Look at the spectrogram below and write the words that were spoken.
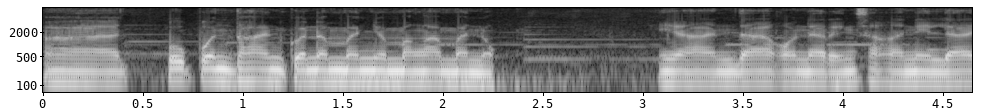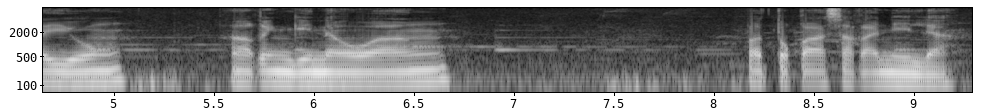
At pupuntahan ko naman yung mga manok. Ihanda ko na rin sa kanila yung aking ginawang patuka sa kanila.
